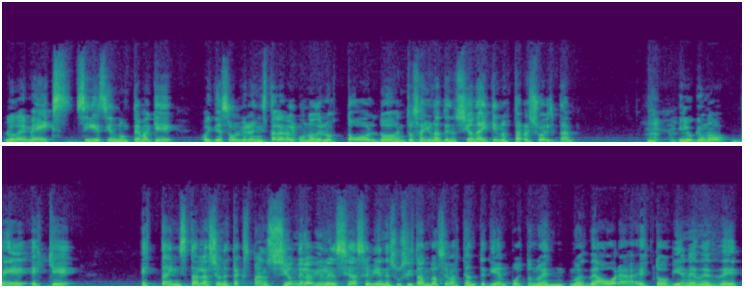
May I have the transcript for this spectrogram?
Lo de Makes sigue siendo un tema que hoy día se volvieron a instalar algunos de los toldos, entonces hay una tensión ahí que no está resuelta. Y lo que uno ve es que esta instalación, esta expansión de la violencia se viene suscitando hace bastante tiempo. Esto no es, no es de ahora. Esto viene desde,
